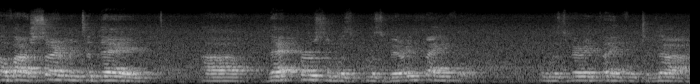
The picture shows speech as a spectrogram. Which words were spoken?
of our sermon today uh, that person was, was very thankful. It was very thankful to God.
